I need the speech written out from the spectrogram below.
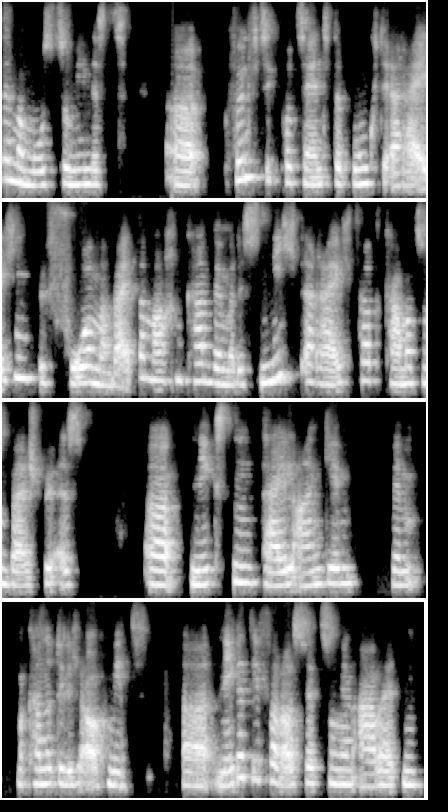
Man muss zumindest äh, 50 Prozent der Punkte erreichen, bevor man weitermachen kann. Wenn man das nicht erreicht hat, kann man zum Beispiel als äh, nächsten Teil angeben. Wenn, man kann natürlich auch mit äh, Negativvoraussetzungen arbeiten,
